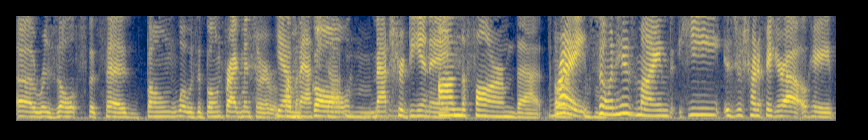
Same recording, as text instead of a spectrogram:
uh, results that said bone, what was it, bone fragments or Yeah, from a skull, up. Mhm. matched her DNA. on the farm that or- Right. So in his mind, he is just trying to figure out, okay,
